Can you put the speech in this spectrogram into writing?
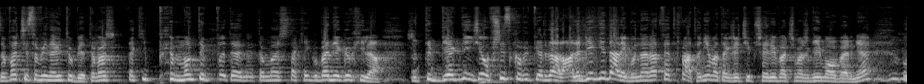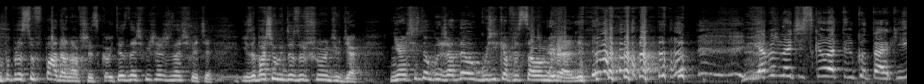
Zobaczcie sobie na YouTubie, to masz taki Monty, ten, to masz takiego Beniego Hilla, że ty biegnie i się o wszystko wypierdala, ale biegnie dalej, bo narracja trwa, to nie ma tak, że ci przerywa, czy masz game over, nie? On po prostu wpada na wszystko i to jest najśmieszniejsze na świecie. I zobaczyłbym to z Urszulą Dziudziak. Nie nacisnąłbym żadnego guzika przez całą grę, nie? Ja bym naciskała tylko taki,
